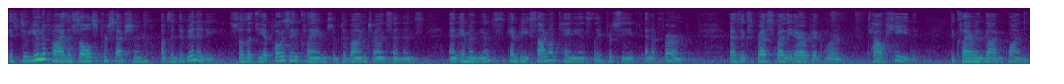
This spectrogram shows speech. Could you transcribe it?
is to unify the soul's perception of the divinity so that the opposing claims of divine transcendence and immanence can be simultaneously perceived and affirmed, as expressed by the Arabic word tawhid, declaring God one.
